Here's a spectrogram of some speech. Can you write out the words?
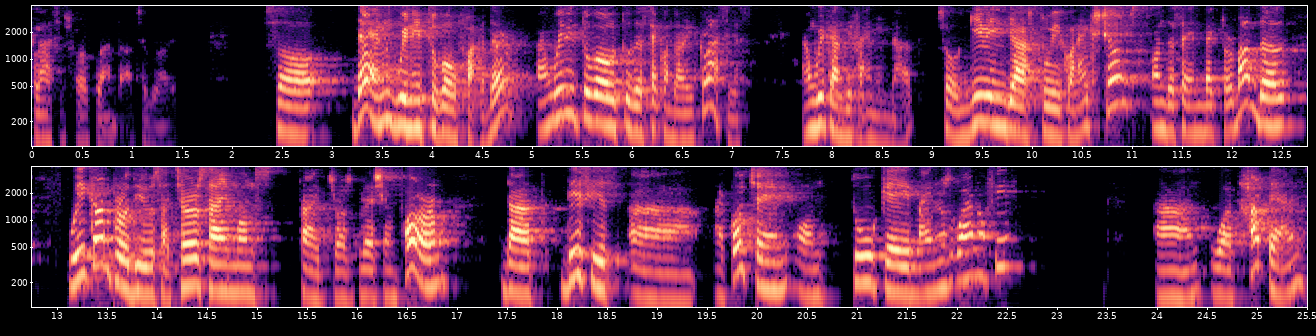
classes for Courant algebra. So then we need to go further and we need to go to the secondary classes and we can define in that. So giving just two connections on the same vector bundle, we can produce a Chern-Simons type transgression form that this is uh, a, a cochain on 2k minus 1 of it. And what happens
